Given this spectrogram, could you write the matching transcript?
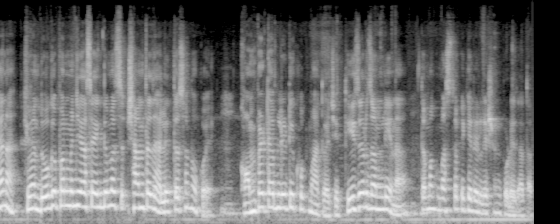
है ना? किंवा दोघं पण म्हणजे असं एकदमच शांत झालेत तसं नको आहे कॉम्पेटेबिलिटी खूप महत्त्वाची ती जर जमली ना तर मग मस्तपैकी रिलेशन पुढे जातात.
